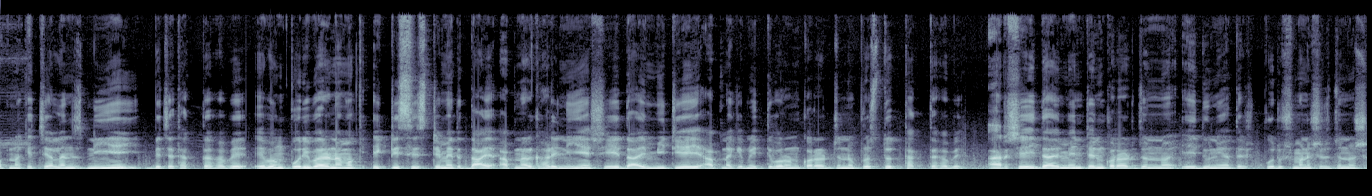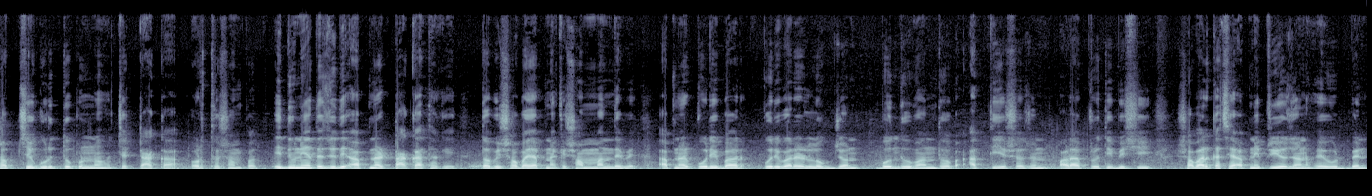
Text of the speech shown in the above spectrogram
আপনাকে চ্যালেঞ্জ নিয়েই বেঁচে থাকতে হবে এবং পরিবার নামক একটি সিস্টেমের দায় আপনার ঘাড়ে নিয়ে সেই দায় মিটিয়েই আপনাকে মৃত্যুবরণ করার জন্য প্রস্তুত থাকতে হবে। আর সেই দায় মেনটেন করার জন্য এই দুনিয়াতে পুরুষ মানুষের জন্য সবচেয়ে গুরুত্বপূর্ণ হচ্ছে টাকা, অর্থ সম্পদ। এই দুনিয়াতে যদি আপনার টাকা থাকে তবে সবাই আপনাকে সম্মান দেবে। আপনার পরিবার, পরিবারের লোকজন বন্ধু বান্ধব আত্মীয় স্বজন পাড়া প্রতিবেশী, সবার কাছে আপনি প্রিয়জন হয়ে উঠবেন।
